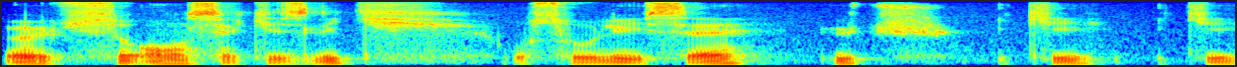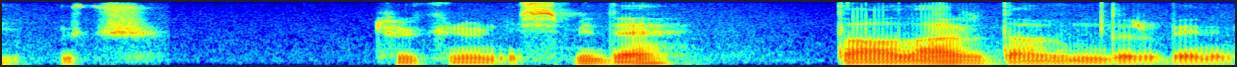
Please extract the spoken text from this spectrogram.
Ölçüsü 18'lik, usulü ise 3-2-2-3. Türkünün ismi de Dağlar Dağımdır Benim.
